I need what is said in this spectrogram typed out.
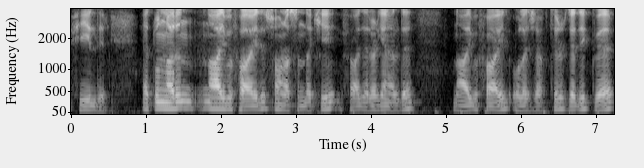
fiildir. Evet bunların naibi faili sonrasındaki ifadeler genelde naibi fail olacaktır dedik ve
